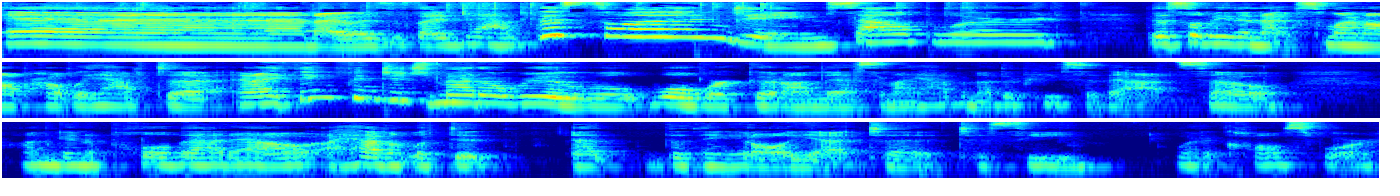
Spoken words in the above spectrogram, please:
And I was excited to have this one, Jane Southward. This will be the next one I'll probably have to, and I think Vintage Meadow Rue will, will work good on this, and I have another piece of that. So I'm going to pull that out. I haven't looked at at the thing at all yet to, to see what it calls for,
